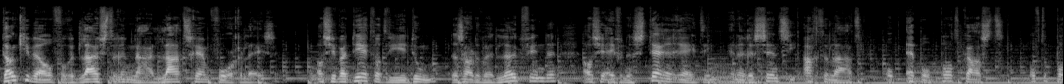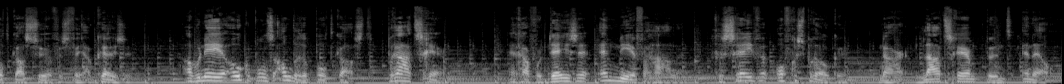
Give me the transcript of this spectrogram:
Dankjewel voor het luisteren naar Laatscherm voorgelezen. Als je waardeert wat we hier doen, dan zouden we het leuk vinden als je even een sterrenrating en een recensie achterlaat op Apple Podcasts of de podcastservice van jouw keuze. Abonneer je ook op onze andere podcast, Praatscherm. En ga voor deze en meer verhalen, geschreven of gesproken, naar laatscherm.nl.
